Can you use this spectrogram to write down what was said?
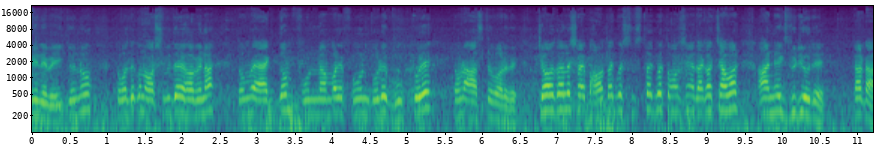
নিয়ে নেবে। এই জন্য তোমাদের কোনো অসুবিধাই হবে না। তোমরা একদম ফোন নাম্বারে ফোন করে বুক করে তোমরা আসতে পারবে। চলো তাহলে সবাই ভালো থাকবে, সুস্থ থাকবে। তোমাদের সঙ্গে দেখা হচ্ছে আবার, আর নেক্সট ভিডিওতে টাটা।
